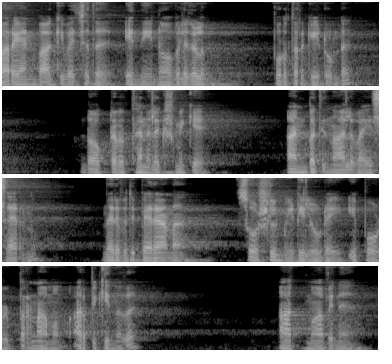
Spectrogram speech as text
പറയാൻ ബാക്കി വച്ചത് എന്നീ നോവലുകളും പുറത്തിറക്കിയിട്ടുണ്ട്. ഡോക്ടർ ധനലക്ഷ്മിക്ക് അൻപത്തിനാല് വയസ്സായിരുന്നു. നിരവധി പേരാണ് സോഷ്യൽ മീഡിയയിലൂടെ ഇപ്പോൾ പ്രണാമം അർപ്പിക്കുന്നത്. ആത്മാവിന്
